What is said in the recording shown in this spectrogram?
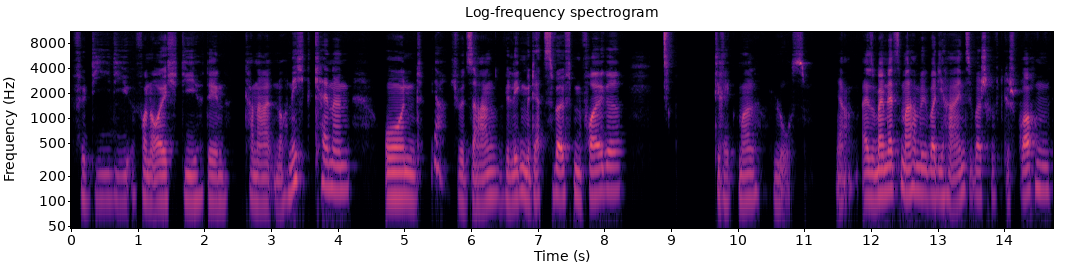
Für die, die von euch, die den Kanal noch nicht kennen. Und ja, ich würde sagen, wir legen mit der zwölften Folge direkt mal los. Ja, also beim letzten Mal haben wir über die H1-Überschrift gesprochen.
